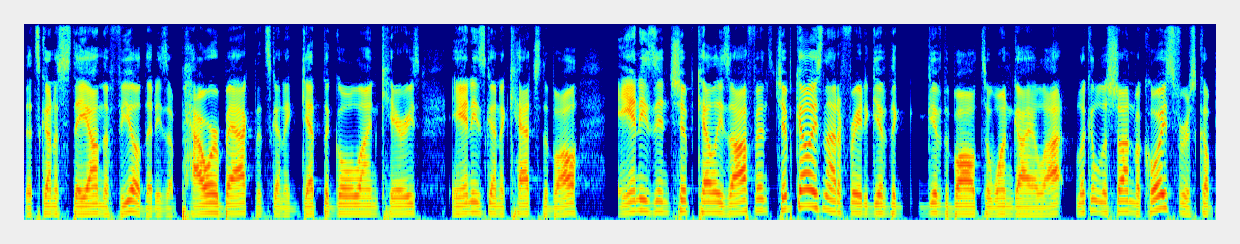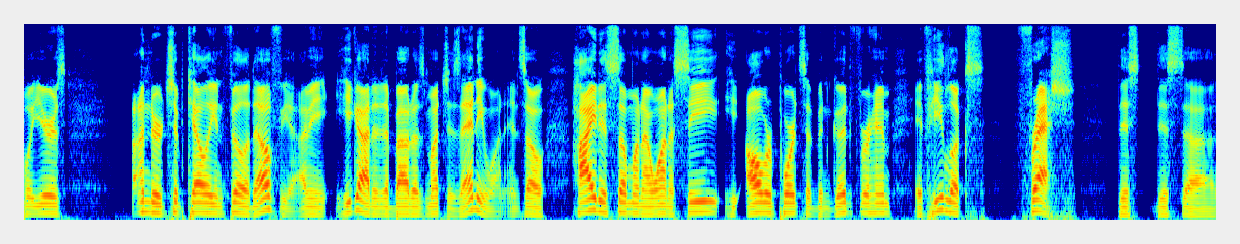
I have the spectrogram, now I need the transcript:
that's going to stay on the field, that he's a power back that's going to get the goal line carries, and he's going to catch the ball, and he's in Chip Kelly's offense. Chip Kelly's not afraid to give the give the ball to one guy a lot. Look at LeSean McCoy's first couple of years under Chip Kelly in Philadelphia. I mean, he got it about as much as anyone. And so Hyde is someone I want to see. He, all reports have been good for him. If he looks fresh this this uh,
